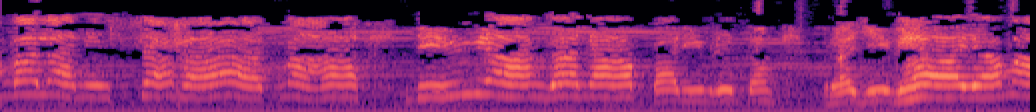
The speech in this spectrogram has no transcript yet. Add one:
बलनिः सहात्मा दिव्याङ्गना परिवृतम् प्रजिघाय मा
